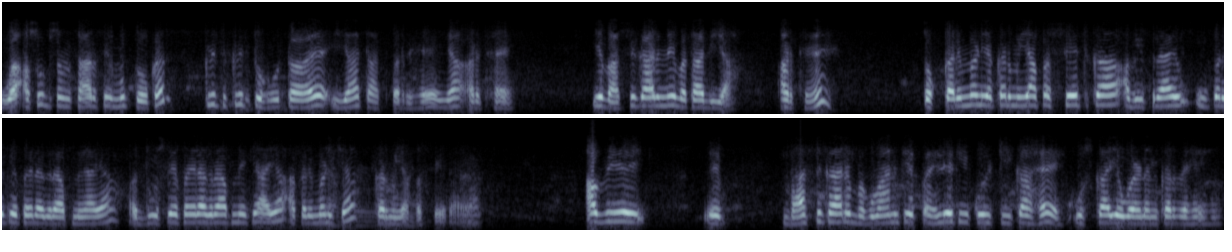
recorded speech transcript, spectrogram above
वह अशुभ संसार से मुक्त होकर कृतकृत होता है, यह तात्पर्य है, यह अर्थ है। ये भाष्यकार ने बता दिया। अर्थ है? तो कर्मण या कर्म या पश्चेत का अभिप्राय ऊपर के पैराग्राफ में आया और दूसरे पैराग्राफ में क्या आया? अकर्मण क्या कर्म या पश्चेत आया। अब ये, ये भाष्यकार भगवान के पहले की कोई टीका है उसका ये वर्णन कर रहे हैं।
